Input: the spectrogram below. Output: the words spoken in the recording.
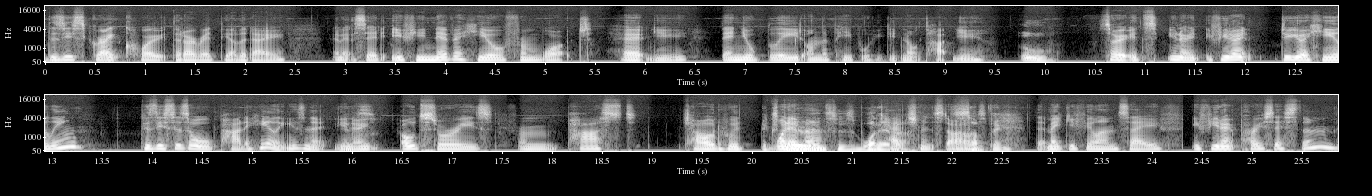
There's this great quote that I read the other day, and it said, If you never heal from what hurt you, then you'll bleed on the people who did not cut you. Ooh, So it's, you know, if you don't do your healing, because this is all part of healing, isn't it? You Yes. know, old stories from past childhood, whatever, experiences, whatever, attachment styles something. that make you feel unsafe, if you don't process them,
